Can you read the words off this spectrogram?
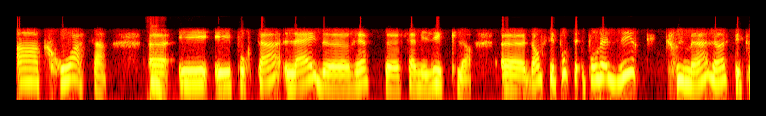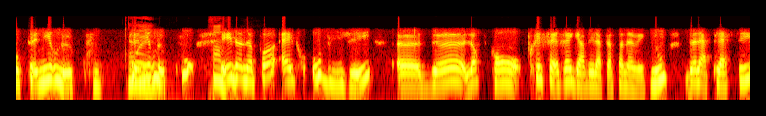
en croissant. Euh, et, et pourtant, l'aide euh, reste euh, familique. Là. Euh, donc, c'est pour, pour le dire crûment, là, c'est pour tenir le coup. Tenir Oui. le coup Hmm. et de ne pas être obligé euh, de, lorsqu'on préférait garder la personne avec nous, de la placer,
